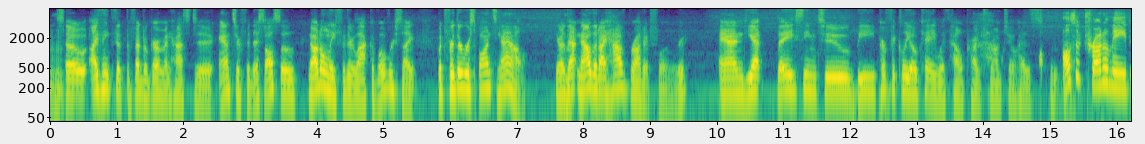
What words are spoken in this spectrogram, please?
Mhm. so i think that the federal government has to answer for this also not only for their lack of oversight but for their response now you know Mhm. that now that i have brought it forward and yet they seem to be perfectly okay with how pride toronto has also toronto made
